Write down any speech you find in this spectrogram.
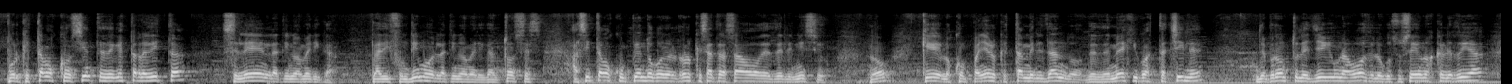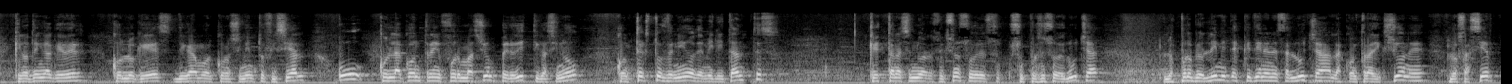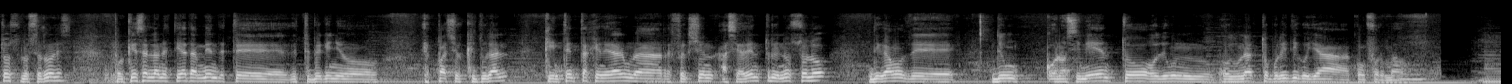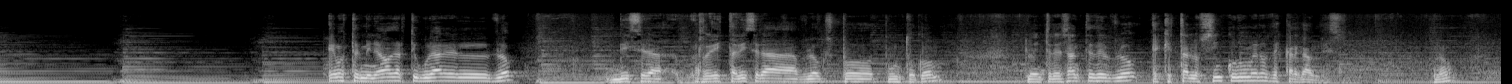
porque estamos conscientes de que esta revista se lee en Latinoamérica, la difundimos en Latinoamérica. Entonces, así estamos cumpliendo con el rol que se ha trazado desde el inicio, ¿no? que los compañeros que están militando desde México hasta Chile, de pronto les llegue una voz de lo que sucede en Euskal Herria que no tenga que ver con lo que es, digamos, el conocimiento oficial o con la contrainformación periodística, sino con textos venidos de militantes que están haciendo una reflexión sobre sus procesos de lucha, los propios límites que tienen esas luchas, las contradicciones, los aciertos, los errores, porque esa es la honestidad también de este, este pequeño espacio escritural que intenta generar una reflexión hacia adentro y no solo, digamos, de, un conocimiento o de un acto político ya conformado. Hemos terminado de articular el blog Víscera, revista blogspot.com. Lo interesante del blog es que están los cinco números descargables. ¿no?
